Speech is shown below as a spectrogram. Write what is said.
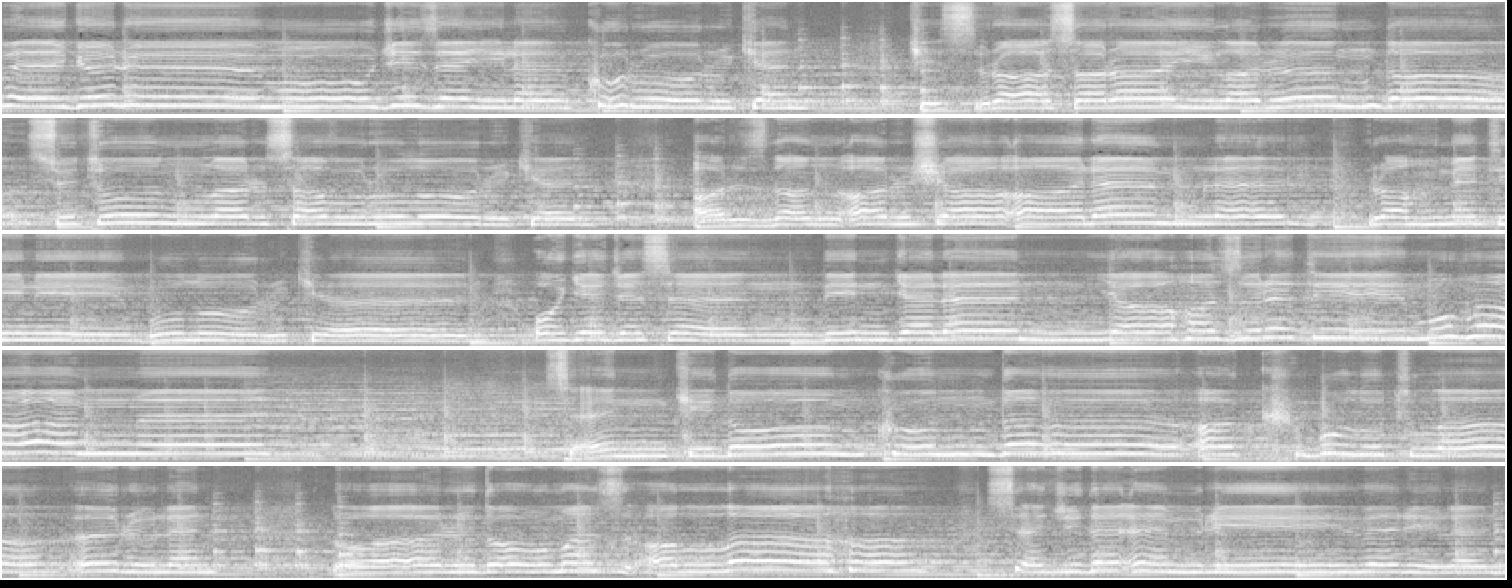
ve gölü mucizeyle kururken Kisra saraylarında sütunlar savrulurken Arzdan arşa alemler rahmetini bulurken O gece sendin gelen ya Hazreti Muhammed. Sen ki doğum kundağı ak bulutla örülen Doğar doğmaz Allah'a secde emri verilen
